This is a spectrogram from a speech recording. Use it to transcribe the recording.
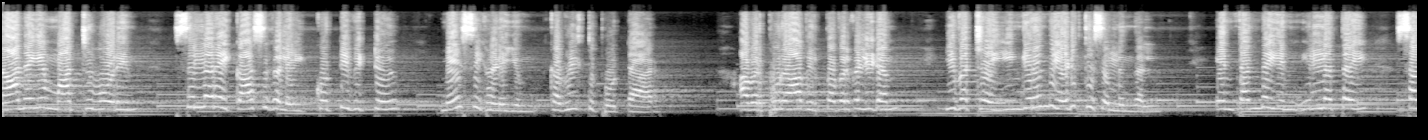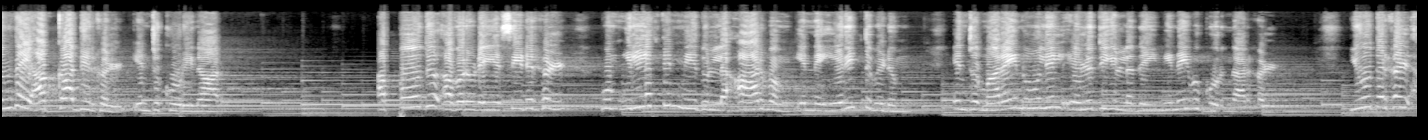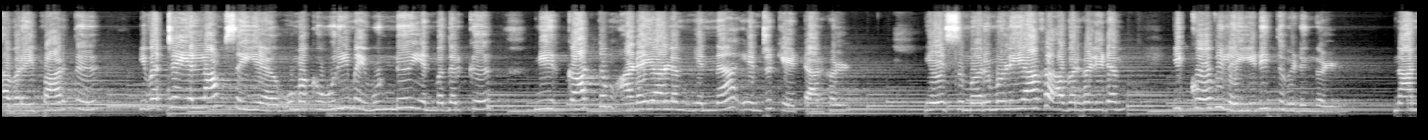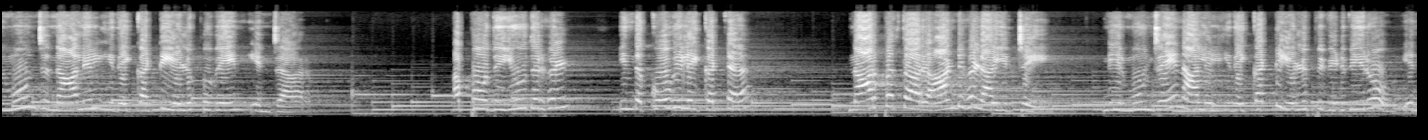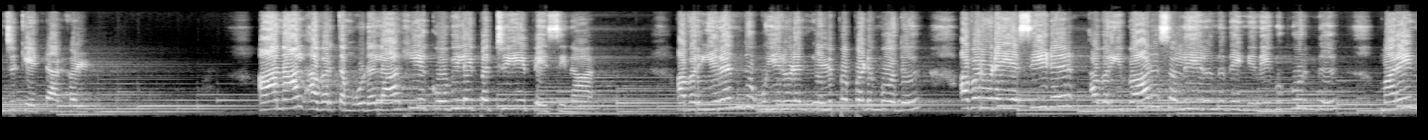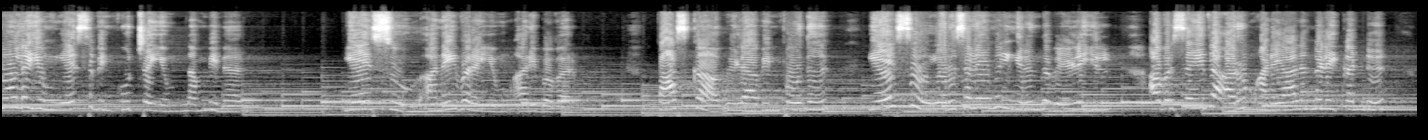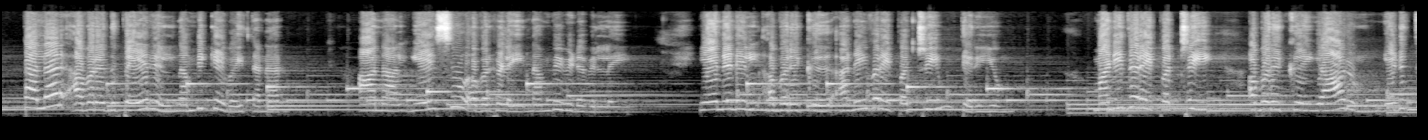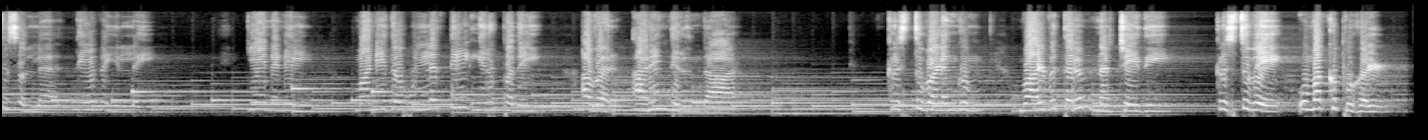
நாணயம் மாற்றுவோரின் சில்லறை காசுகளை கொட்டிவிட்டு மேசைகளையும் கவிழ்த்து போட்டார். அவர் புறா விற்பவர்களிடம் இவற்றை இங்கிருந்து எடுத்து செல்லுங்கள். என் தந்தையின் இல்லத்தை சந்தை ஆக்காதீர்கள் என்று கூறினார். அப்போது அவருடைய சீடர்கள் உம் இல்லத்தின் மீதுள்ள ஆர்வம் என்னை எரித்துவிடும் என்று மறைநூலில் எழுதியுள்ளதை நினைவு கூர்ந்தார்கள். யூதர்கள் அவரை பார்த்து இவற்றையெல்லாம் செய்ய உமக்கு உரிமை உண்டு என்பதற்கு நீர் காட்டும் அடையாளம் என்ன என்று கேட்டார்கள். இயேசு மறுமொழியாக அவர்களிடம் இக்கோவிலை இடித்து விடுங்கள். நான் மூன்று நாளில் இதை கட்டி எழுப்புவேன் என்றார். அப்போது யூதர்கள் இந்த கோவிலை கட்ட நாற்பத்தாறு ஆண்டுகள் ஆயிற்றே நீர் மூன்றே நாளில் இதை கட்டி எழுப்பி விடுவீரோ? என்று கேட்டார்கள். ஆனால் அவர் தம் உடலாகிய கோவிலை பற்றியே பேசினார். அவர் இறந்து உயிருடன் எழுப்பப்படும் போது அவருடைய சீடர் அவர் இவ்வாறு சொல்லியிருந்ததை நினைவு கூர்ந்து மறைநூலையும் இயேசுவின் கூற்றையும் நம்பினர். இயேசு அனைவரையும் அறிபவர். பாஸ்கா விழாவின் போது இயேசு எருசலேமில் இருந்த வேளையில் அவர் செய்த அரும் அடையாளங்களைக் கண்டு பலர் அவரது பெயரில் நம்பிக்கை வைத்தனர். ஆனால் இயேசு அவர்களை நம்பிவிடவில்லை. ஏனெனில் அவருக்கு அனைவரை பற்றியும் தெரியும். மனிதரை பற்றி அவருக்கு யாரும் எடுத்து சொல்ல தேவையில்லை. ஏனெனில் மனித உள்ளத்தில் இருப்பதை அவர் அறிந்திருந்தார். கிறிஸ்து வழங்கும் வாழ்வு தரும் நற்செய்தி கிறிஸ்துவே உமக்கு புகழ்.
